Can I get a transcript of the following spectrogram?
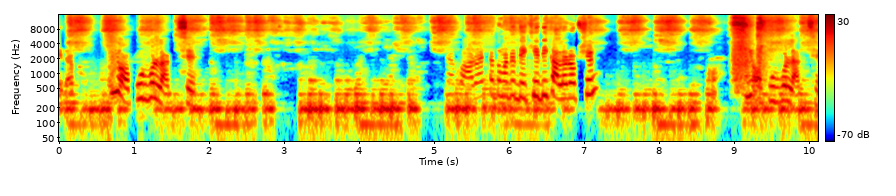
এই দেখো, কি অপূর্ব লাগছে। দেখো আরও একটা তোমাদের দেখিয়ে দিই কালার অপশন কি অপূর্ব লাগছে।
